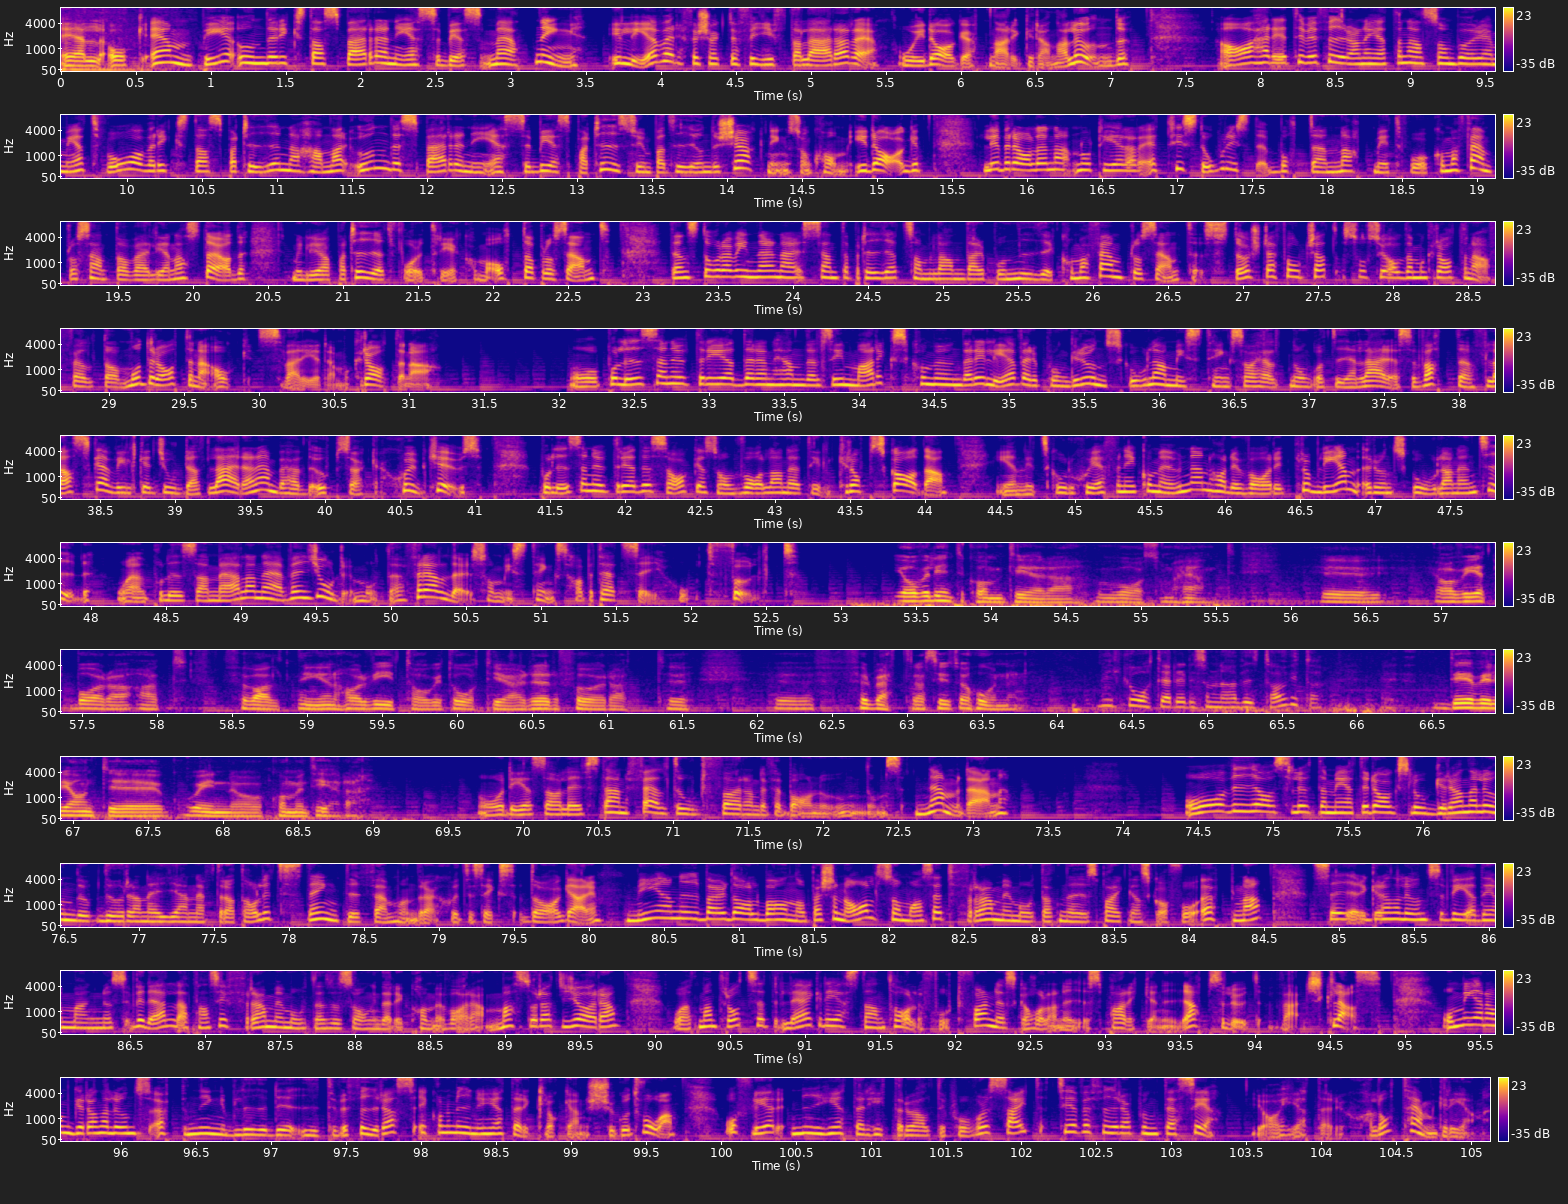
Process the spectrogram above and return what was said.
L och MP under riksdagsspärren i SCBs mätning. Elever försökte förgifta lärare och idag öppnar Gröna Lund. Ja, här är TV4-nyheterna som börjar med att två av riksdagspartierna hamnar under spärren i SCBs partisympatiundersökning som kom idag. Liberalerna noterar ett historiskt bottennapp med 2,5 procent av väljarnas stöd. Miljöpartiet får 3,8 procent. Den stora vinnaren är Centerpartiet som landar på 9,5 procent. Störst är fortsatt Socialdemokraterna följt av Moderaterna och Sverigedemokraterna. Och polisen utreder en händelse i Marks kommun där elever på en grundskola misstänks ha hällt något i en lärares vattenflaska vilket gjorde att läraren behövde uppsöka sjukhus. Polisen utreder saken som vållande till kroppsskada. Enligt skolchefen i kommunen har det varit problem runt skolan en tid och en polisanmälan är även gjord mot en förälder som misstänks ha betett sig hotfullt. Jag vill inte kommentera vad som har hänt. Eh, jag vet bara att förvaltningen har vidtagit åtgärder för att eh, förbättra situationen. Vilka åtgärder är det som ni har vidtagit då? Det vill jag inte gå in och kommentera. Och det sa Leif Sternfelt, ordförande för barn och ungdomsnämnden. Och vi avslutar med att idag slog Gröna Lund upp dörrarna igen efter att ha hållit stängt i 576 dagar. Med en ny berg och personal som har sett fram emot att nöjesparken ska få öppna säger Gröna Lunds VD Magnus Videll att han ser fram emot en säsong där det kommer vara massor att göra och att man trots ett lägre gästantal fortfarande ska hålla nöjesparken i absolut världsklass. Och mer om Gröna Lunds öppning blir det i TV4s ekonominyheter klockan 22. Och fler nyheter hittar du alltid på vår sajt tv4.se. Jag heter Charlotte Hemgren.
